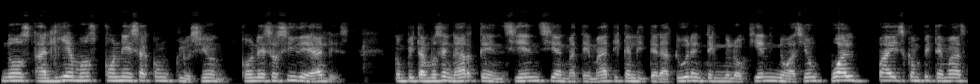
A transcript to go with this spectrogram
nos aliemos con esa conclusión, con esos ideales. Compitamos en arte, en ciencia, en matemática, en literatura, en tecnología, en innovación. ¿Cuál país compite más?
